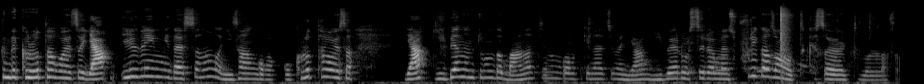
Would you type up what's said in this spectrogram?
근데 그렇다고 해서 약 1배입니다 쓰는 건 이상한 것 같고 그렇다고 해서 약 2배는 좀 더 많아지는 것 같긴 하지만 약 2배로 쓰려면 풀이 과정을 어떻게 써야 할지 몰라서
